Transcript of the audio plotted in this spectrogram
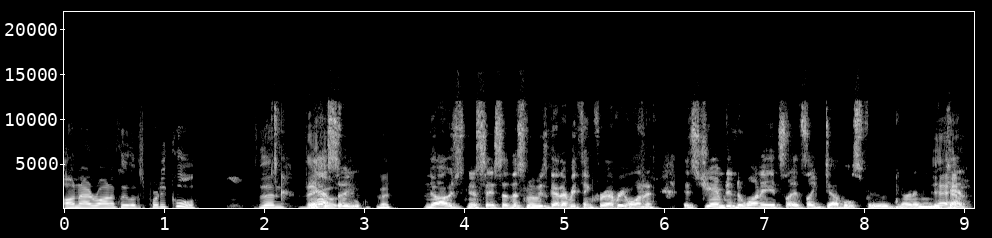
unironically looks pretty cool. So then they Yeah, go. so- good. No i was just going to say so this movie's got everything for everyone it's jammed into one it's like it's like devil's food you know what i mean you Yeah, can't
